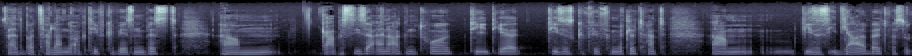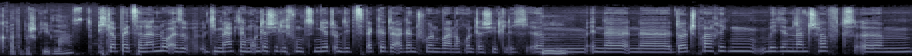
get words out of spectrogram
seit du bei Zalando aktiv gewesen bist, ähm, gab es diese eine Agentur, die dir dieses Gefühl vermittelt hat, ähm, dieses Idealbild, was du gerade beschrieben hast? Ich glaube bei Zalando, also die Märkte haben unterschiedlich funktioniert und die Zwecke der Agenturen waren auch unterschiedlich. Ähm, mhm. in, der, in der deutschsprachigen Medienlandschaft ähm,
